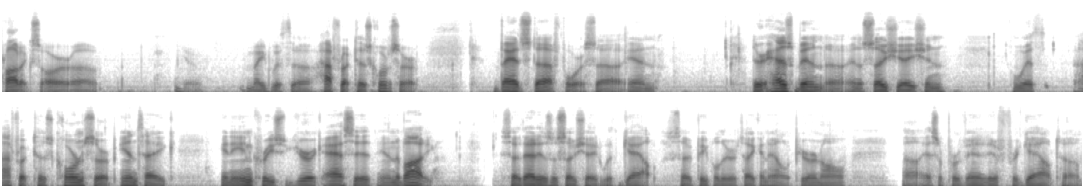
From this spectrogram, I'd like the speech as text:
products are uh, you know made with uh, high fructose corn syrup. Bad stuff for us, uh, and there has been uh, an association with high fructose corn syrup intake and increased uric acid in the body. So that is associated with gout. So people that are taking allopurinol uh, as a preventative for gout, um,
